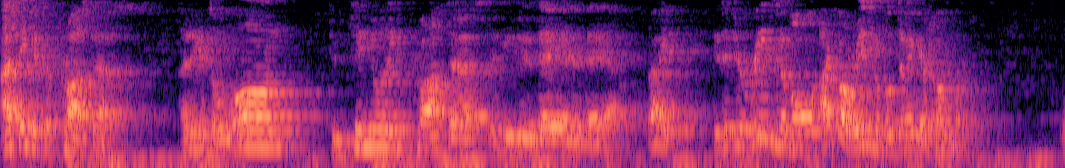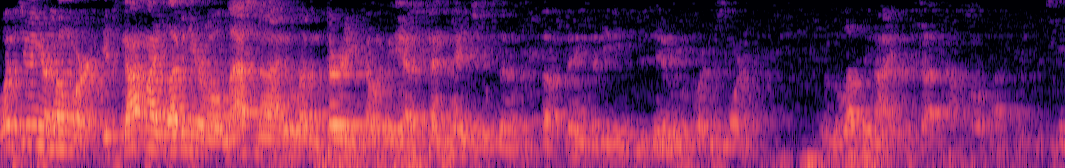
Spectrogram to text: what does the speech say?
I think it's a process. I think it's a long, continuing process that you do day in and day out, right? Because if you're reasonable, I call reasonable doing your homework. What's doing your homework? It's not my 11 year old last night at 11:30 telling me he has 10 pages of, of things that he needs to do before this morning. Was a lovely night in household. Uh,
